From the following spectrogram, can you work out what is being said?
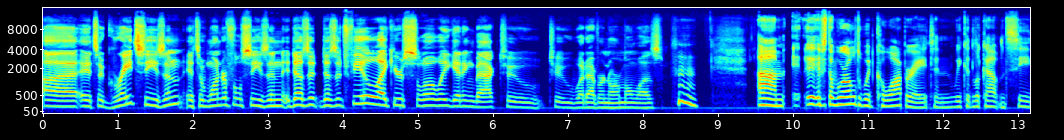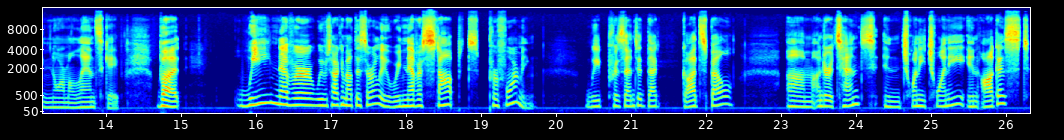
uh, it's a great season. It's a wonderful season. It does it. Does it feel like you're slowly getting back to to whatever normal was? um, if the world would cooperate and we could look out and see normal landscape, but we never. We were talking about this earlier. We never stopped performing. We presented that Godspell um, under a tent in 2020 in August.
